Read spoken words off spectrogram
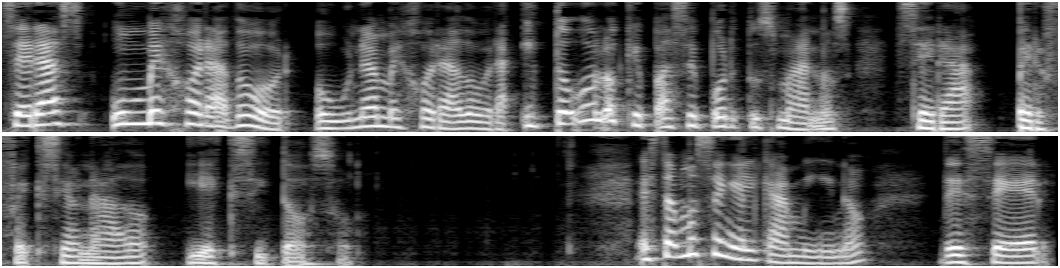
Serás un mejorador o una mejoradora y todo lo que pase por tus manos será perfeccionado y exitoso. Estamos en el camino de ser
